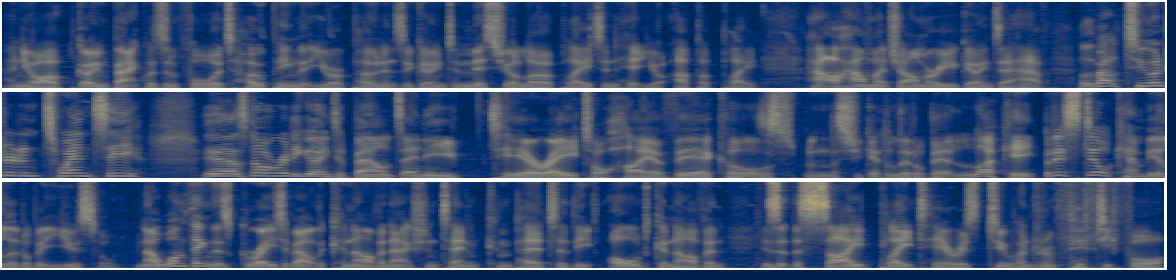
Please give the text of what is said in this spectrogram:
and you're going backwards and forwards, hoping that your opponents are going to miss your lower plate and hit your upper plate. How, how much armor are you going to have? Well, about 220? Yeah, that's not really going to bounce any tier 8 or higher vehicles, unless you get a little bit lucky, but it still can be a little bit useful. Now, one thing that's great about the Caernarvon Action 10 compared to the old Caernarvon Caernarvon is that the side plate here is 254,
